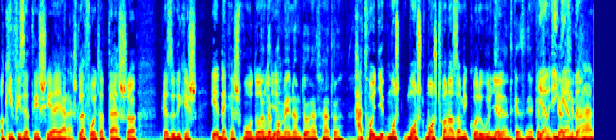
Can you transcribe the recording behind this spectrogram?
a kifizetési eljárás lefolytatása kezdődik, és érdekes módon... Tehát ugye, akkor miért nem dőlhet hátra? hát, hogy most, most, most van az, amikor úgy... Jelentkeznie kell, Jel, amit kell igen, de hát.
